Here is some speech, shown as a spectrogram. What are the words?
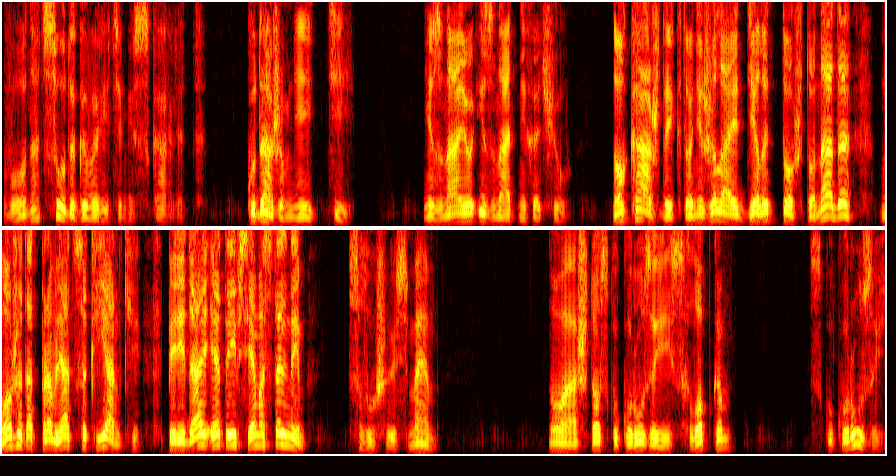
«Вон отсюда, говорите, мисс Скарлетт. Куда же мне идти?» «Не знаю и знать не хочу. Но каждый, кто не желает делать то, что надо, может отправляться к Янке. Передай это и всем остальным». «Слушаюсь, мэм». «Ну а что с кукурузой и с хлопком?» «С кукурузой?»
